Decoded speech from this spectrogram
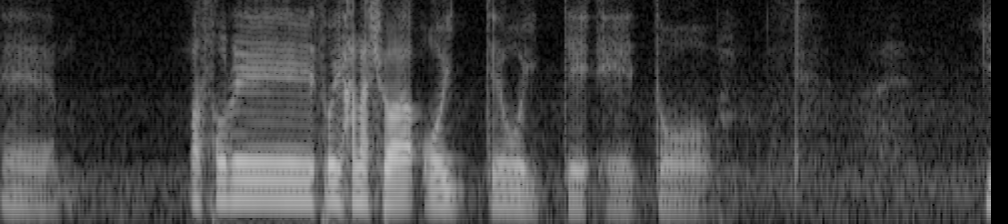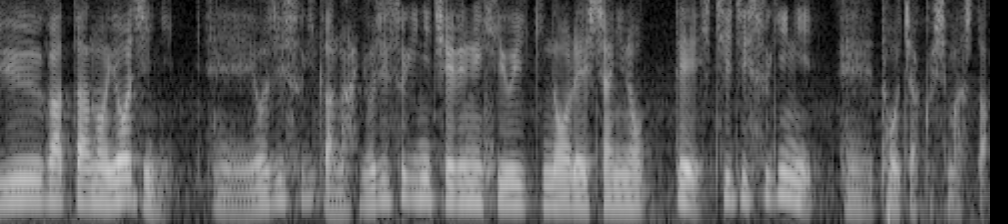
えーまあ、それそういう話は置いておいて、えーと夕方の4時にえ4時過ぎかな。4時過ぎにチェルニヒウ行きの列車に乗って7時過ぎに、え到着しました、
